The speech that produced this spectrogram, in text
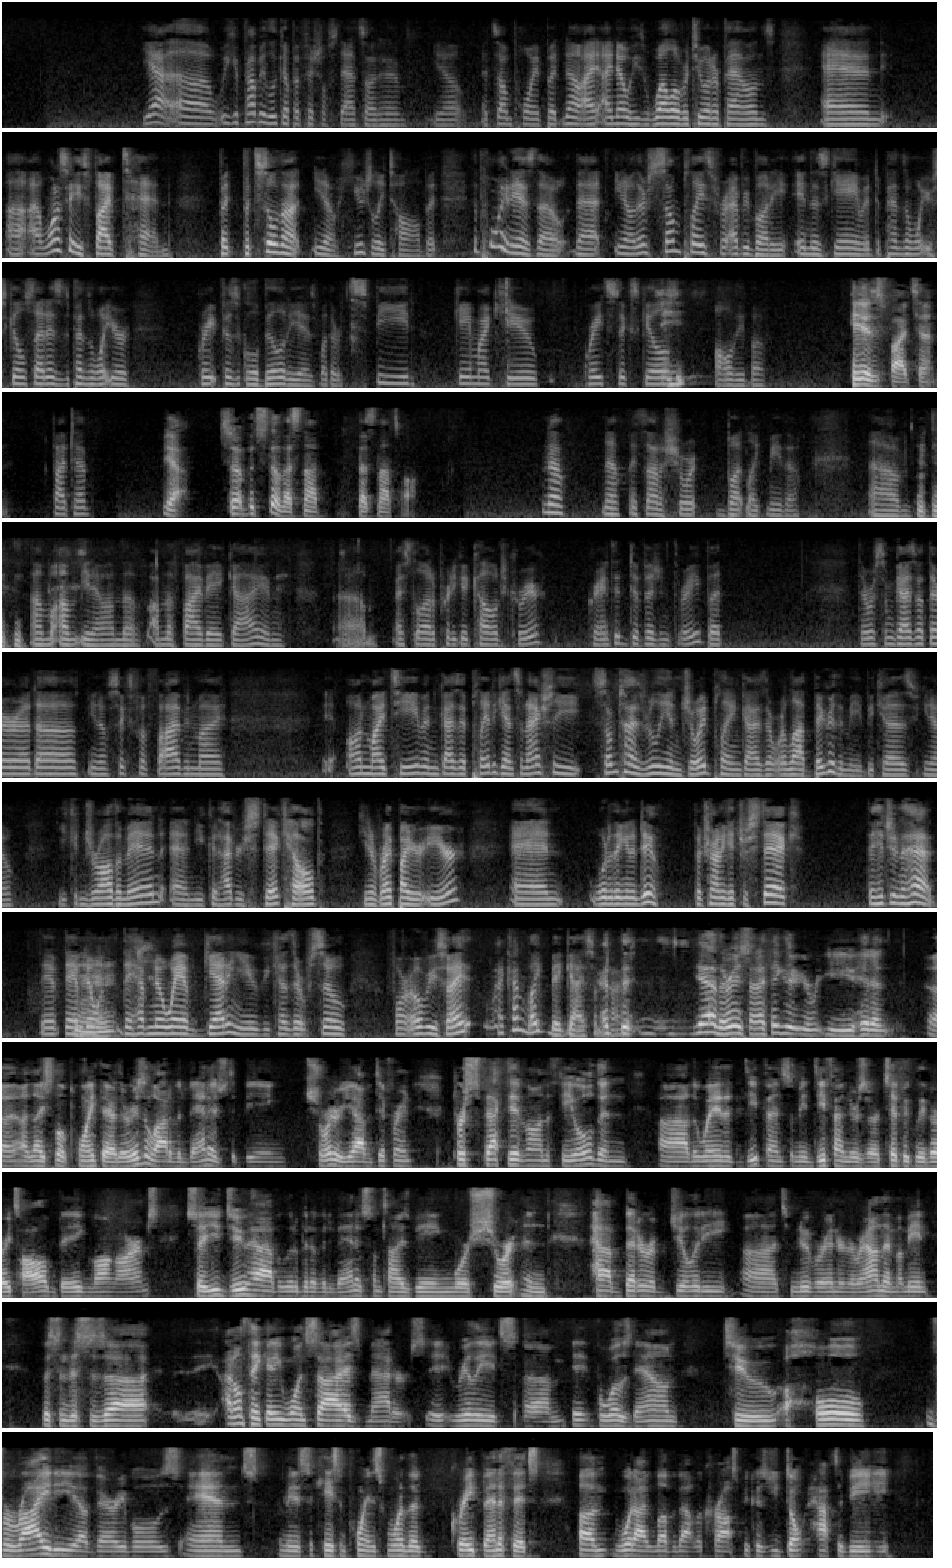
Yeah, uh, we could probably look up official stats on him, you know, at some point. But no, I, I know he's well over 200 pounds, and uh, I want to say he's 5'10", but but still not, you know, hugely tall. But the point is though that you know there's some place for everybody in this game. It depends on what your skill set is. It depends on what your great physical ability is, whether it's speed, game IQ, great stick skills, He- all the above. He is five ten. 5'10"? Yeah. So, but still, that's not that's not tall. No, no, it's not a short butt like me though. Um, I'm, I'm, you know, I'm the I'm the five eight guy, and um, I still had a pretty good college career. Granted, Division three, but there were some guys out there at uh, you know six foot five in my on my team, and guys I played against, and I actually sometimes really enjoyed playing guys that were a lot bigger than me because you know you can draw them in, and you could have your stick held, you know, right by your ear, and what are they going to do? They're trying to get your stick. They hit you in the head. They have, they have no Mhm. they have no way of getting you because they're so far over you. So I I kind of like big guys sometimes. the- yeah, there is, and I think that you you hit a, a a nice little point there. There is a lot of advantage to being shorter. You have a different perspective on the field and uh, the way that defense. I mean, defenders are typically very tall, big, long arms. So you do have a little bit of advantage sometimes being more short and have better agility uh, to maneuver in and around them. I mean, listen, this is uh, I don't think any one size matters. It really it's um, it boils down to a whole variety of variables. And I mean, it's a case in point. It's one of the great benefits of what I love about lacrosse because you don't have to be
